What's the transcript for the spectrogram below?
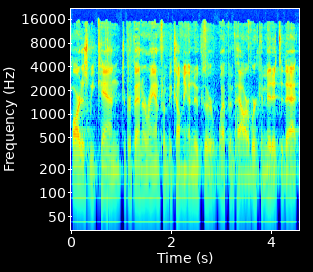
hard as we can to prevent Iran from becoming a nuclear weapon power. We're committed to that.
